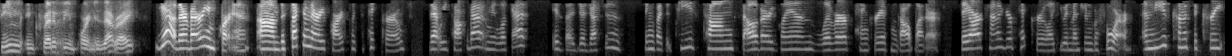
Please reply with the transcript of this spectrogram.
seem incredibly important. Is that right? Yeah, they're very important. Um, the secondary parts, like the pit crew, that we talk about and we look at is the digestion things like the teeth, tongue, salivary glands, liver, pancreas, and gallbladder. They are kind of your pit crew, like you had mentioned before. And these kind of secrete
